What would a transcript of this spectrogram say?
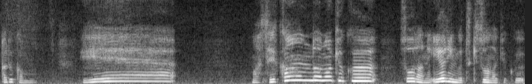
あるかも。ええー。まあセカンドの曲。そうだね。イヤリングつきそうな曲。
